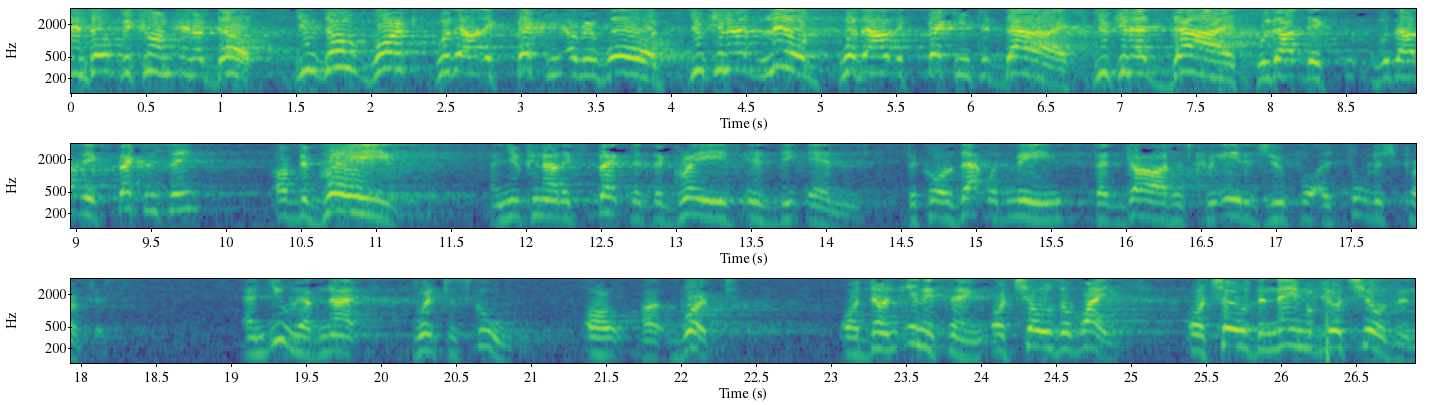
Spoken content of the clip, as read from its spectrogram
and don't become an adult. You don't work without expecting a reward. You cannot live without expecting to die. You cannot die without the, without the expectancy of the grave. And you cannot expect that the grave is the end. Because that would mean that God has created you for a foolish purpose. And you have not went to school or uh, worked or done anything or chose a wife or chose the name of your children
